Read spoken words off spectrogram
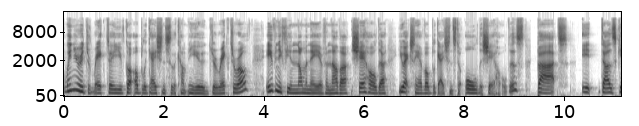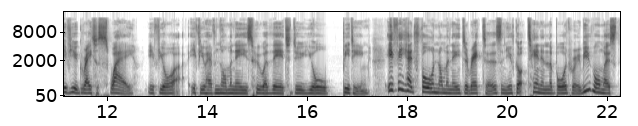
when you're a director, you've got obligations to the company you're the director of. Even if you're a nominee of another shareholder, you actually have obligations to all the shareholders. But it does give you greater sway if you're if you have nominees who are there to do your bidding. If he had four nominee directors and you've got 10 in the boardroom, you've almost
